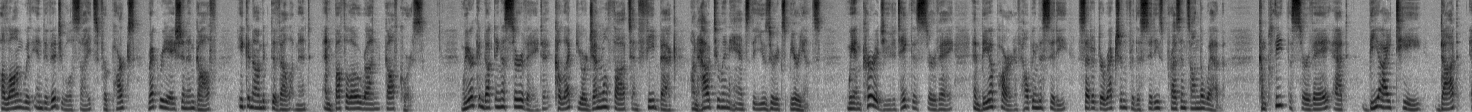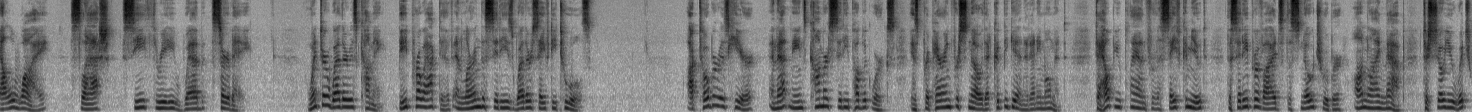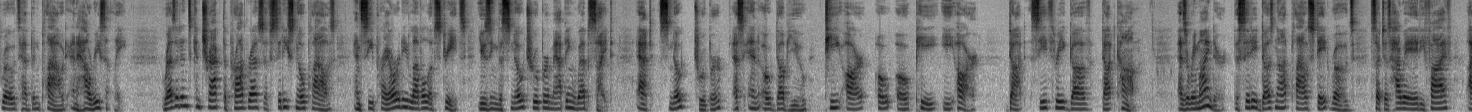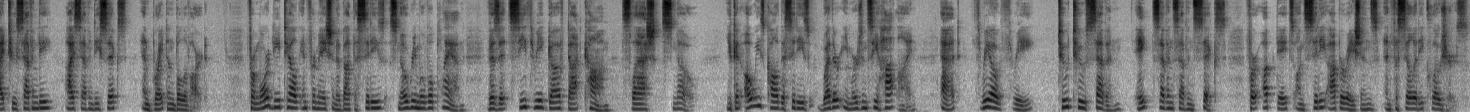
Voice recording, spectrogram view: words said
along with individual sites for parks, recreation and golf, economic development, and Buffalo Run Golf Course. We are conducting a survey to collect your general thoughts and feedback on how to enhance the user experience. We encourage you to take this survey and be a part of helping the city set a direction for the city's presence on the web. Complete the survey at bit.ly slash C3Web Survey. Winter weather is coming. Be proactive and learn the city's weather safety tools. October is here, and that means Commerce City Public Works is preparing for snow that could begin at any moment. To help you plan for a safe commute, the city provides the Snow Trooper online map to show you which roads have been plowed and how recently. Residents can track the progress of city snow plows and see priority level of streets using the Snow Trooper mapping website at snowtrooper, S N O W T R O O P E R, dot c3gov.com. As a reminder, the city does not plow state roads such as Highway 85, I 270, I 76, and Brighton Boulevard. For more detailed information about the city's snow removal plan, visit c3gov.com slash snow. You can always call the city's weather emergency hotline at 303 227 8776 for updates on city operations and facility closures.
